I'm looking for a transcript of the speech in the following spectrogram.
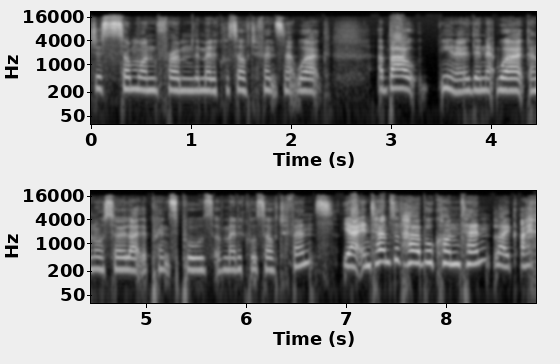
just someone from the Medical Self Defense Network about you know the network and also like the principles of medical self-defense yeah in terms of herbal content like i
